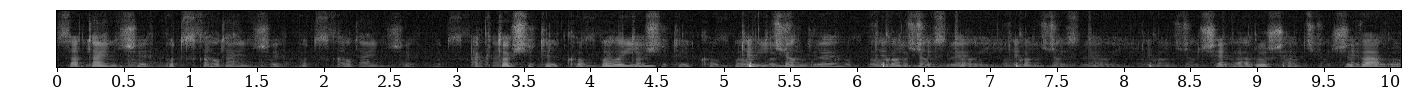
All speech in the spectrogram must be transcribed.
zatańczy w podskokach, a kto się tylko boi, kto się tylko boi, ten ciągle w kącie stoi, w kącie stoi. Trzeba ruszać, żwawo,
